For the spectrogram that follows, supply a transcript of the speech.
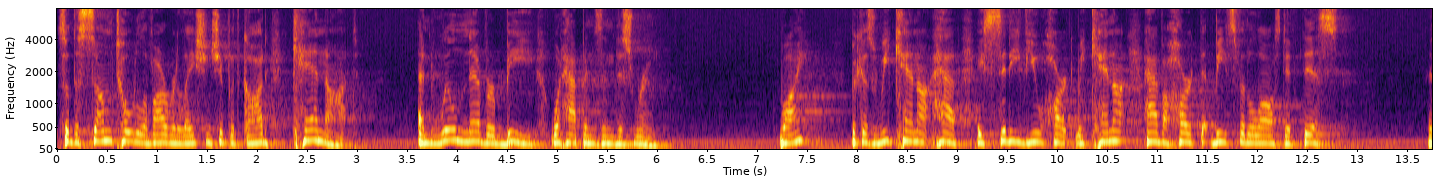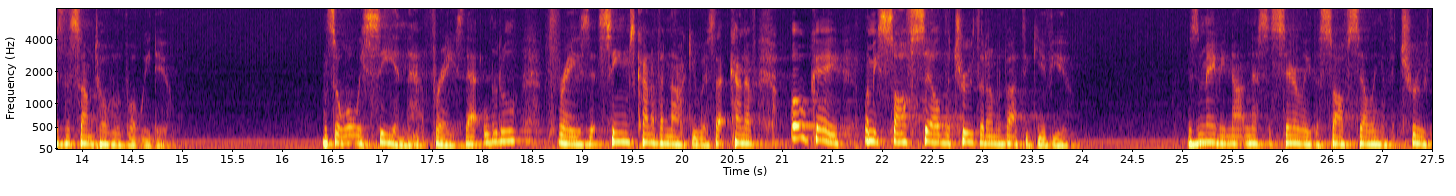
So the sum total of our relationship with God cannot and will never be what happens in this room. Why? Because we cannot have a city view heart. We cannot have a heart that beats for the lost if this is the sum total of what we do. And so, what we see in that phrase, that little phrase that seems kind of innocuous, that kind of, okay, let me soft sell the truth that I'm about to give you, is maybe not necessarily the soft selling of the truth,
